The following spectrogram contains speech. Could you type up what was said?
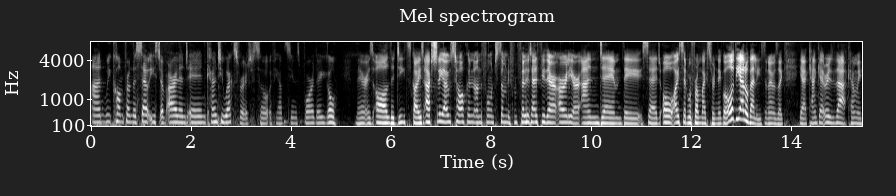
and we come from the southeast of Ireland in County Wexford. So, if you haven't seen us before, there you go. There is all the deets, guys. Actually, I was talking on the phone to somebody from Philadelphia there earlier, and um, they said, "Oh, I said we're from Wexford," and they go, "Oh, the yellow bellies," and I was like, "Yeah, can't get rid of that, can we?"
